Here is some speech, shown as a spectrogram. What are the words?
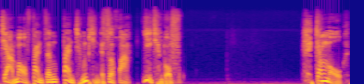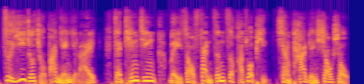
假冒范增半成品的字画一千多幅。张某自1998年以来，在天津伪造范增字画作品，向他人销售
